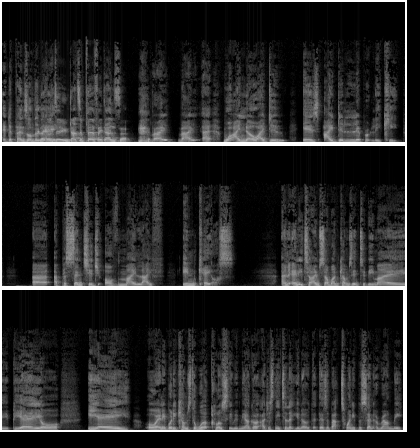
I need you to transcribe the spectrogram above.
it depends on the That'll day. do. That's a perfect answer. right, right. Uh, what I know I do is I deliberately keep uh, a percentage of my life in chaos. And anytime someone comes in to be my PA or EA or anybody comes to work closely with me, I go, I just need to let you know that there's about 20% around me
